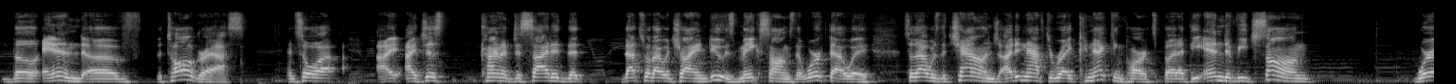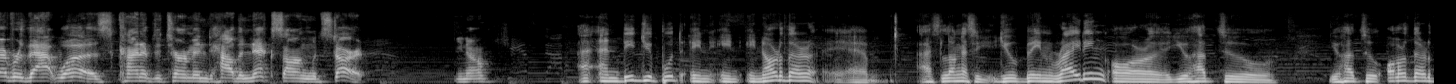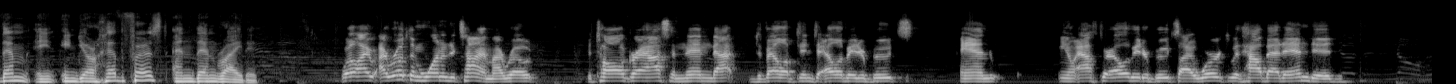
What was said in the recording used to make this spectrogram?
the end of the tall grass. And so I, I, I just kind of decided that that's what I would try and do is make songs that work that way. So that was the challenge. I didn't have to write connecting parts, but at the end of each song, wherever that was, kind of determined how the next song would start. You know. And did you put in in in order um, as long as you've been writing, or you had to you had to order them in, in your head first and then write it? Well, I, I wrote them one at a time. I wrote the tall grass, and then that developed into elevator boots. And you know, after elevator boots, I worked with how that ended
